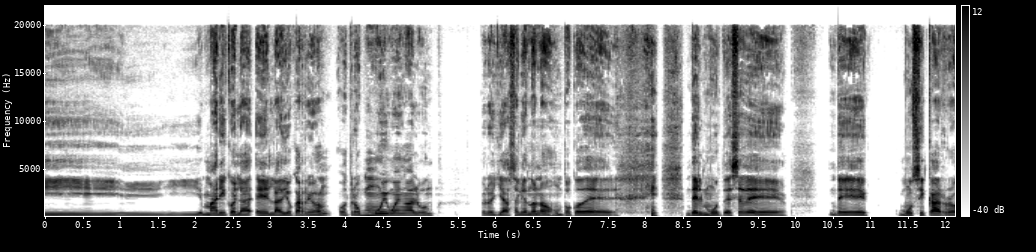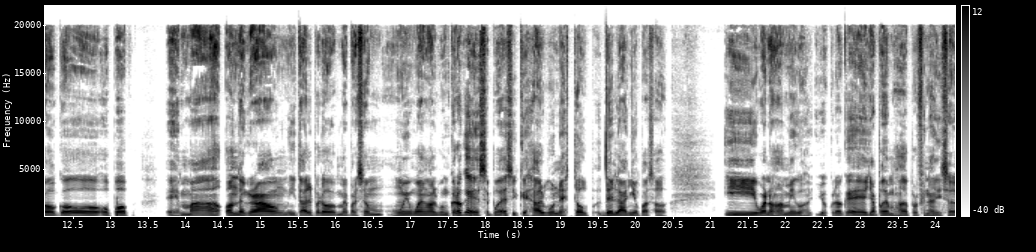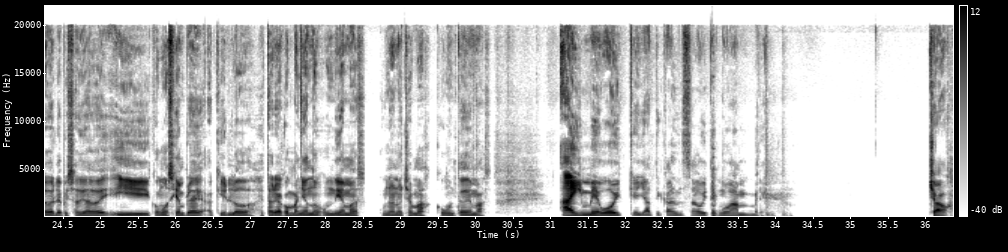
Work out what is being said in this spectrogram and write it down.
Marico, el Eladio Carreón, otro muy buen álbum pero ya saliéndonos un poco de del mood ese de, de música rock o, pop, es más underground y tal, pero me parece un muy buen álbum. Creo que se puede decir que es álbum stop del año pasado. Y bueno, amigos, yo creo que ya podemos dar por finalizado el episodio de hoy y como siempre aquí los estaré acompañando un día más, una noche más, con un té más. Ay, me voy, que ya estoy cansado y tengo hambre. Chao.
